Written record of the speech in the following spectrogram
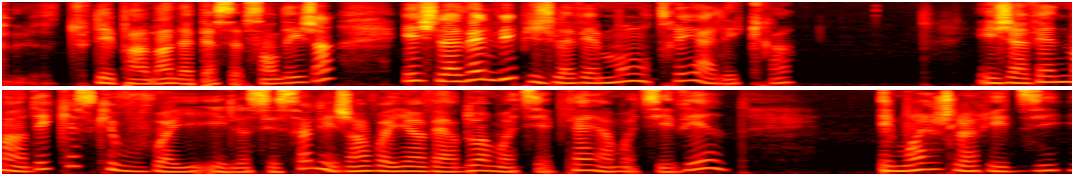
tout dépendant de la perception des gens, et je l'avais levé puis je l'avais montré à l'écran. Et j'avais demandé qu'est-ce que vous voyez? Et là c'est ça, les gens voyaient un verre d'eau à moitié plein et à moitié vide. Et moi je leur ai dit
